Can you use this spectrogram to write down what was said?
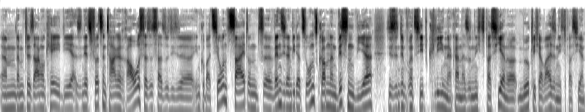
ähm, damit wir sagen, okay, die sind jetzt 14 Tage raus, das ist also diese Inkubationszeit und äh, wenn sie dann wieder zu uns kommen, dann wissen wir, sie sind im Prinzip clean, da kann also nichts passieren oder möglicherweise nichts passieren.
